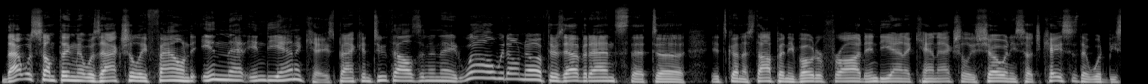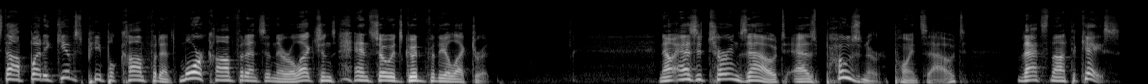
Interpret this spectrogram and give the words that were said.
That was something that was actually found in that Indiana case back in 2008. Well, we don't know if there's evidence that uh, it's going to stop any voter fraud. Indiana can't actually show any such cases that would be stopped, but it gives people confidence, more confidence in their elections, and so it's good for the electorate. Now, as it turns out, as Posner points out, that's not the case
